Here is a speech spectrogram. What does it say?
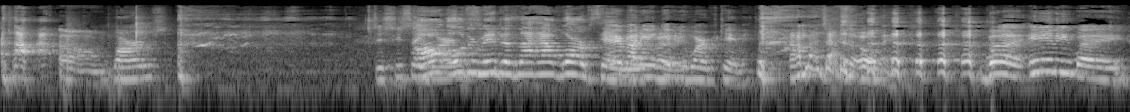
um, Worms. Did she say All worms? older men does not have worms, Tammie. Everybody ain't giving you worms, Tammie. I'm not talking to old man. but anyway,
